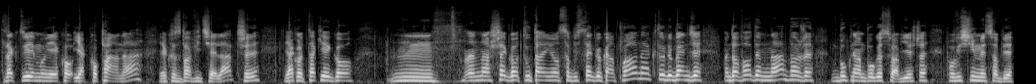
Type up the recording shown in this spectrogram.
traktujemy jako, jako Pana, jako Zbawiciela, czy jako takiego mm, naszego tutaj osobistego kapłana, który będzie dowodem na to, że Bóg nam błogosławi. Jeszcze powiesimy sobie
